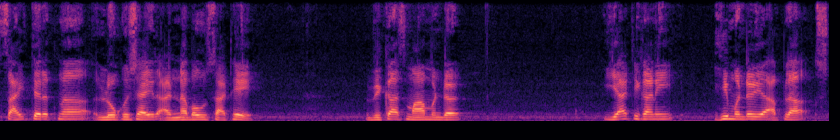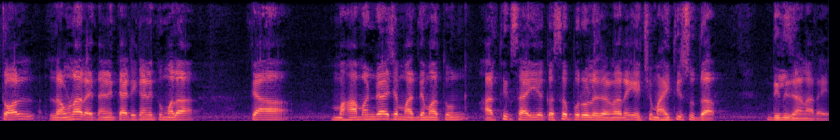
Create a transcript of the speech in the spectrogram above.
साहित्यरत्न लोकशाहीर अण्णाभाऊ साठे विकास महामंडळ या ठिकाणी ही मंडळी आपला स्टॉल लावणार आहेत आणि त्या ठिकाणी तुम्हाला त्या महामंडळाच्या माध्यमातून आर्थिक सहाय्य कसं पुरवलं जाणार आहे याची माहितीसुद्धा दिली जाणार आहे.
